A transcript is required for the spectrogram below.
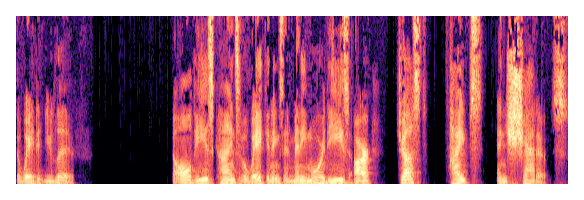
the way that you live. Now, all these kinds of awakenings and many more, these are just types and shadows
